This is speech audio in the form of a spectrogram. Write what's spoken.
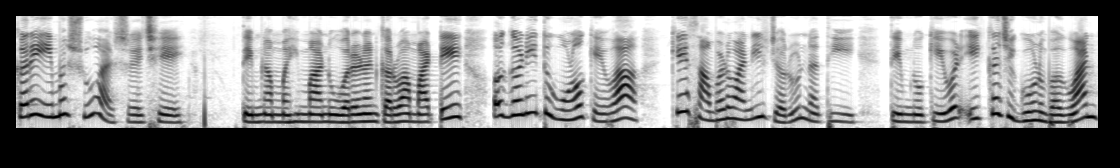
કરે એમાં શું આશ્રય છે? તેમના મહિમાનું વર્ણન કરવા માટે અગણિત ગુણો કહેવા કે સાંભળવાની જરૂર નથી. તેમનો કેવળ એક જ ગુણ ભગવાન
